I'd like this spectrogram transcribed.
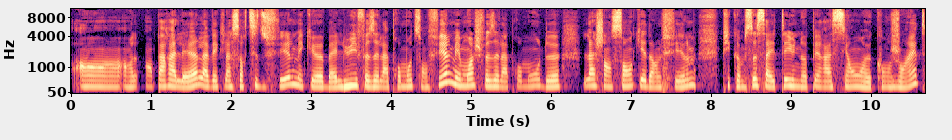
en, parallèle avec la sortie du film et que ben, lui faisait la promo de son film et moi je faisais la promo de la chanson qui est dans le film. Puis comme ça, ça a été une opération euh, conjointe.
